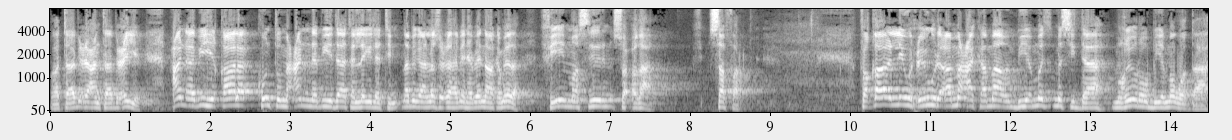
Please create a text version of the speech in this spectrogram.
waa taabici can taabiciyin. Can abiihi qaala kuntu maca الnabiy daata laylatin. Nabigaan la socda habeen habeenaha ka mida fii masiirin safar. Faqaala lii wuxuu igu yidhi amacaka ma sidaa mugiirow biyo ma wadaa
